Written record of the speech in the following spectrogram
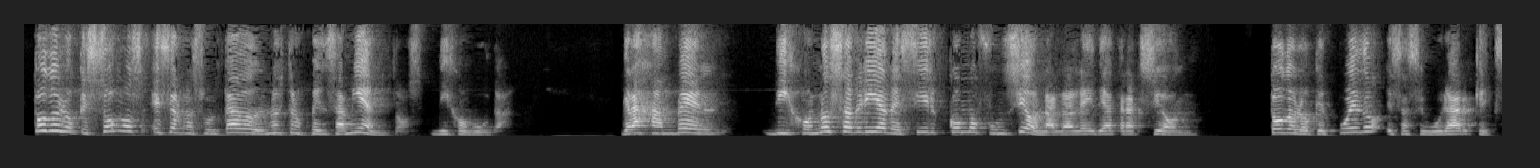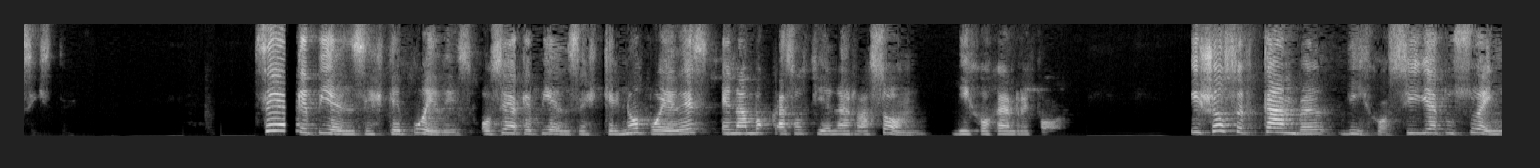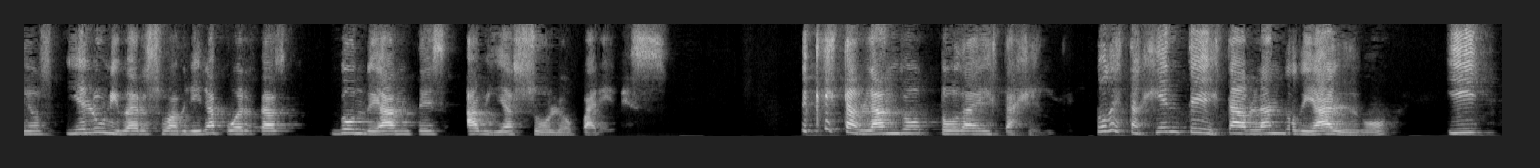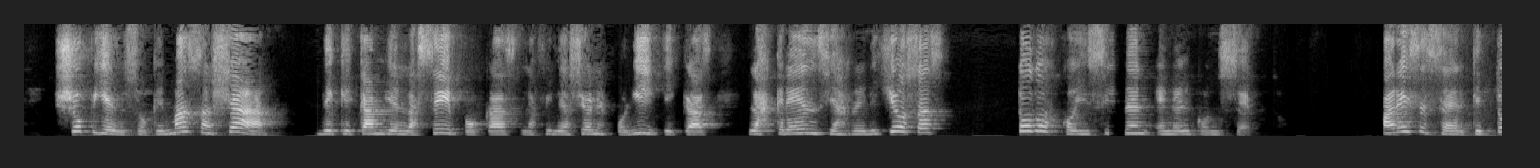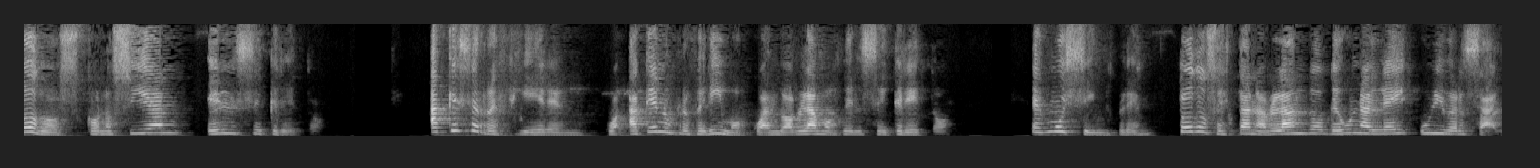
Todo lo que somos es el resultado de nuestros pensamientos, dijo Buda. Graham Bell dijo, no sabría decir cómo funciona la ley de atracción. Todo lo que puedo es asegurar que existe. Sea que pienses que puedes o sea que pienses que no puedes, en ambos casos tienes razón, dijo Henry Ford. Y Joseph Campbell dijo, sigue a tus sueños y el universo abrirá puertas donde antes había solo paredes. ¿De qué está hablando toda esta gente? Toda esta gente está hablando de algo y yo pienso que más allá de que cambien las épocas, las filiaciones políticas, las creencias religiosas, todos coinciden en el concepto. Parece ser que todos conocían el secreto. ¿A qué se refieren? ¿A qué nos referimos cuando hablamos del secreto? Es muy simple. Todos están hablando de una ley universal,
